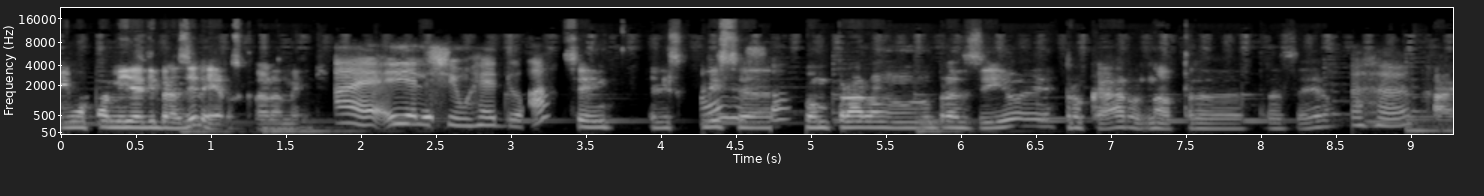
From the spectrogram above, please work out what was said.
em uma família de brasileiros, claramente. Ah, é? E eles tinham rede lá? Sim, eles, eles eh, compraram no Brasil e trocaram, não, tra, trazeram. Aham. Ah,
